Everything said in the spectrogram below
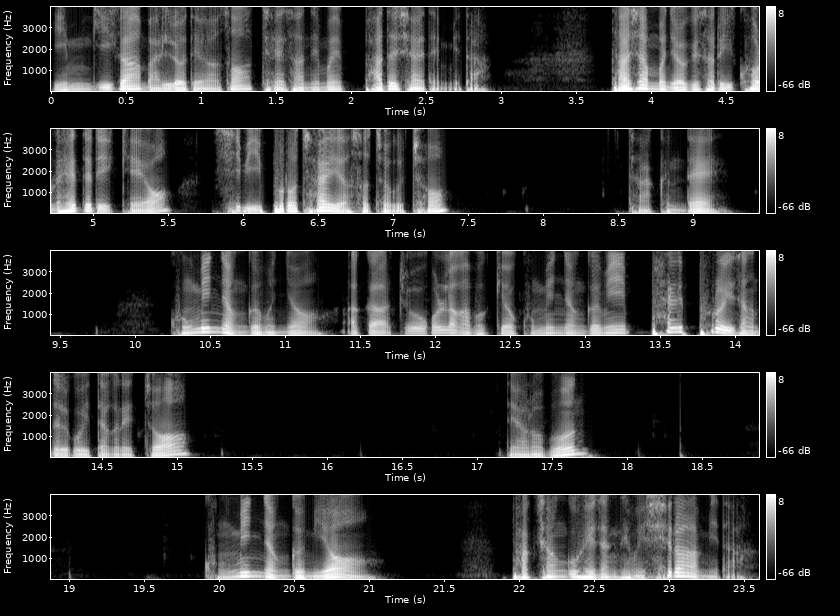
임기가 만료되어서 재산임을 받으셔야 됩니다. 다시 한번 여기서 리콜을 해드릴게요. 12% 차이였었죠, 그쵸? 자, 근데 국민연금은요, 아까 쭉 올라가 볼게요. 국민연금이 8% 이상 들고 있다 그랬죠? 네, 여러분. 국민연금이요. 박창구 회장님을 싫어합니다.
